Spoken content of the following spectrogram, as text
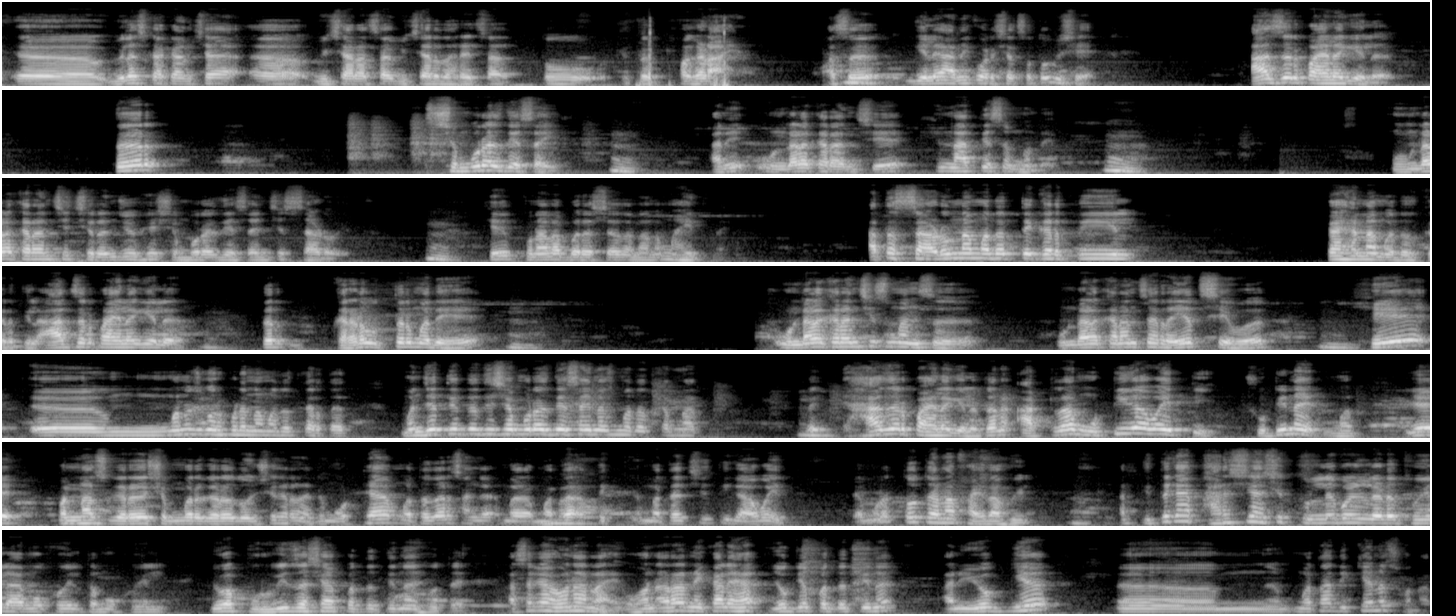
विलास काकांच्या विचाराचा विचारधारेचा तो तिथं पगडा आहे. असं गेल्या अनेक वर्षाचा तो विषय आहे. आज जर पाहायला गेलं तर शंभूराज देसाई. आणि उंडाळकरांचे हे नातेसंबंध आहेत. उंडाळकरांचे चिरंजीव हे शंभूराज देसाईंचे साडू आहेत. हे कुणाला बऱ्याचशा जणांना माहीत नाही. आता साडूंना मदत ते करतील का ह्यांना मदत करतील आज जर पाहायला गेलं तर कराड उत्तरमध्ये. उंडाळकरांचीच माणसं उंडाळकरांचा रयत सेवक. हे मनोज घोरपड्यांना मदत करतात म्हणजे ते तर ते शंभूराज देसाईंनाच मदत करणार. हा जर पाहायला गेलं तर अठरा मोठी गावं आहेत ती छोटी नाहीत मत म्हणजे पन्नास घरं शंभर घरं दोनशे घरं नाही मोठ्या मतदारसंघा मता. मताची ती गावं आहेत त्यामुळे तो त्यांना फायदा होईल तिथं काय फारशी अशी तुल्यबळ लढत होईल अमुक होईल तमुक होईल किंवा पूर्वी जशा पद्धतीनं होतंय असं काय होणार नाही. होणारा निकाल हा योग्य पद्धतीनं आणि योग्य मताधिक्यानंच होणार.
